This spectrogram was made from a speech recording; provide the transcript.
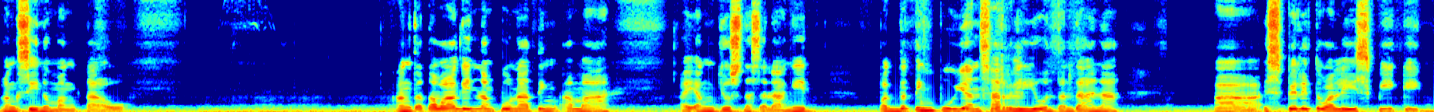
ang sino mang tao. Ang tatawagin lang po nating ama ay ang Diyos na sa langit. Pagdating po yan sa reliyon, tandaan na uh, spiritually speaking,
